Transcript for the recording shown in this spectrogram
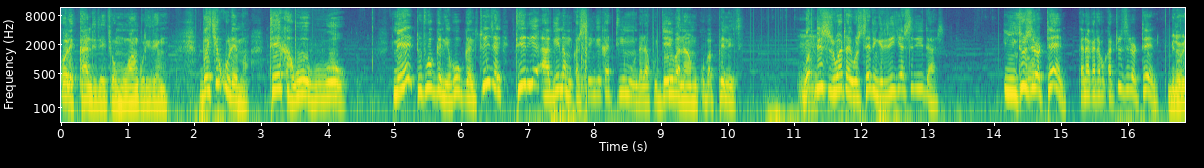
ole candidate omuwanguliremu bwekikulema teekawo obuwo naye tutwoganie bwogani tuyinza teri agenda mu kasenge ka tiimu ndala kujjayo banamukuba penalty mm. this is what i was telling religious leaders. In 2010 kana katabo ka 2010 bino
